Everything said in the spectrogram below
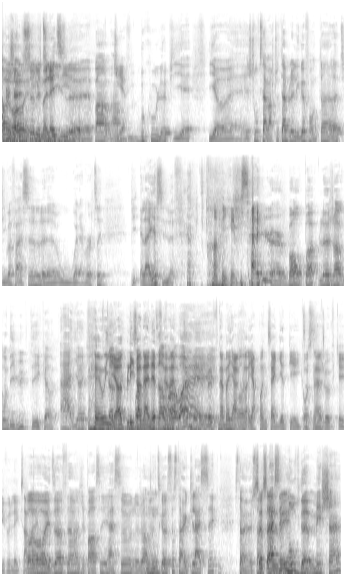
en Ah plus, ouais, je le ouais, surutilise, dit, là, euh, pas en, en- GF. beaucoup, là. Puis, euh, il y a, euh, je trouve que ça marche tout le temps. là, les gars font le temps, ah, tu y vas facile, euh, ou whatever, tu sais. Puis Elias, il l'a fait. Ah, il est- Puis ça a eu un bon pop, là, genre au début, pis t'es comme, aïe aïe. oui, il est puis il s'en allait, finalement, ouais, ouais, mais- ben, finalement, il, a, Ouais. il repogne sa guide, puis il continue à jouer, puis qu'il voulait que ça Ouais, ouais, il dit, ah, finalement, j'ai pensé à ça, là, genre, Mhm. en tout cas, ça, c'est un classique. C'est un, c'est Ça, un ça a classique move de méchant.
